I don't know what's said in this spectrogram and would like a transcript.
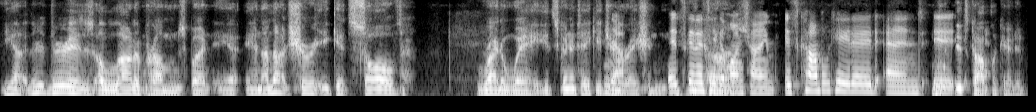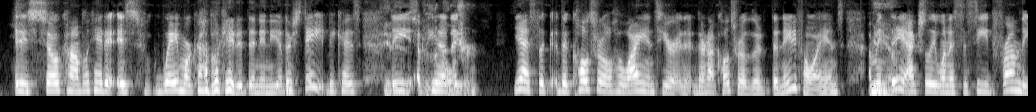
Yeah, there there is a lot of problems, but and I'm not sure it gets solved right away. It's going to take a generation. No, it's going to take a long time. It's complicated and it, it's complicated. It is so complicated. It's way more complicated than any other mm. state because it the is, you know the, Yes, the the cultural Hawaiians here, they're not cultural, they're the native Hawaiians. I mean, yeah. they actually want to secede from the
